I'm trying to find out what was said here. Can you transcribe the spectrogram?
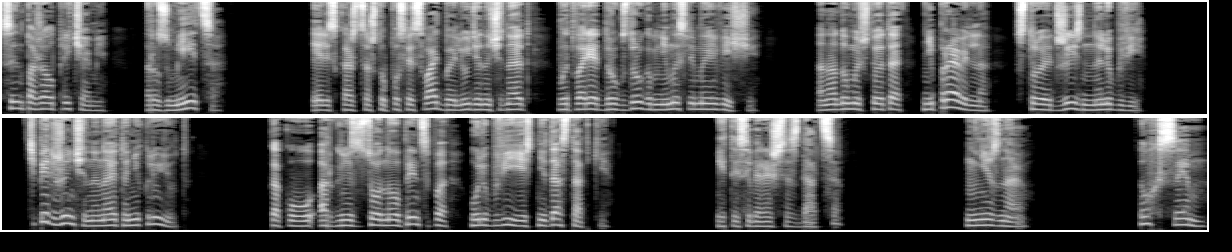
Сын пожал плечами. «Разумеется». Элис кажется, что после свадьбы люди начинают вытворять друг с другом немыслимые вещи. Она думает, что это неправильно строить жизнь на любви. Теперь женщины на это не клюют. Как у организационного принципа, у любви есть недостатки. И ты собираешься сдаться? Не знаю. Ох, Сэм.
